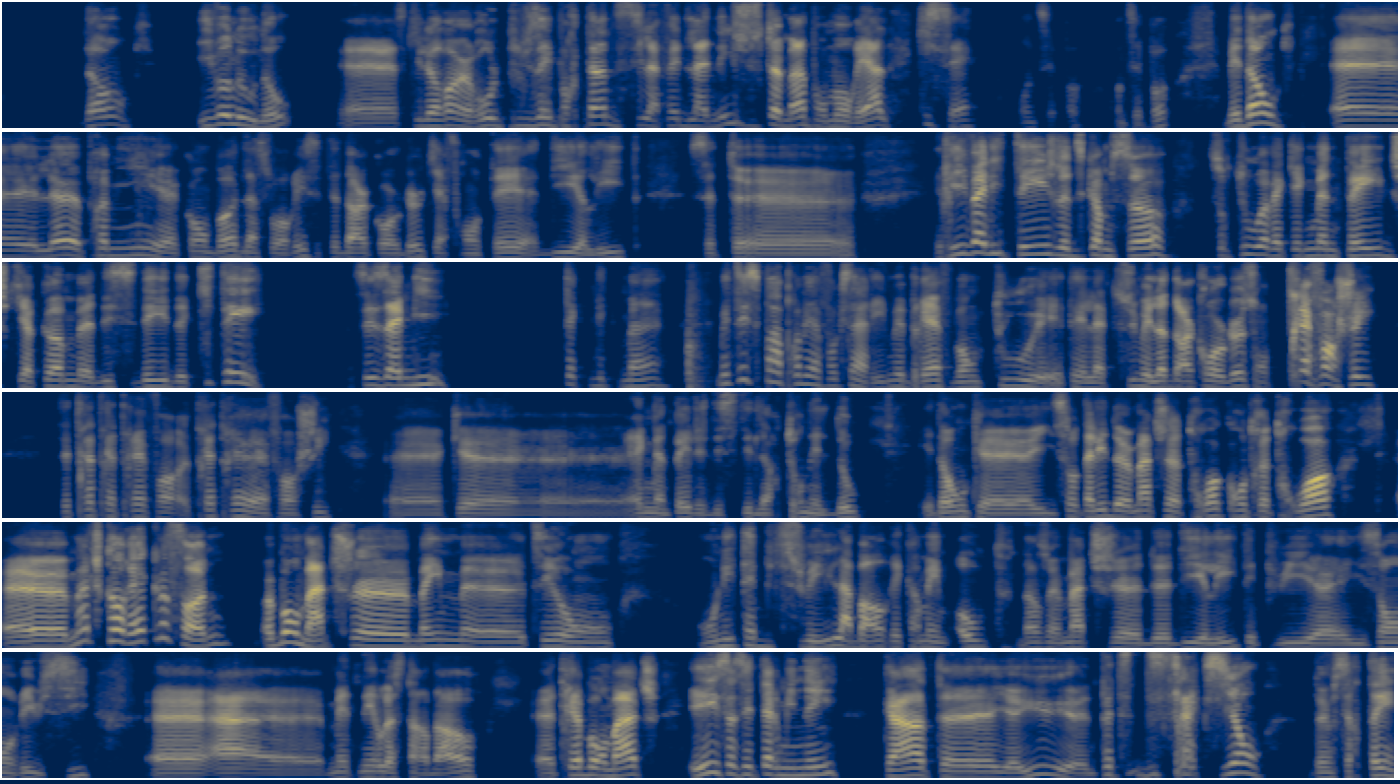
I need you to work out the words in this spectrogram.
donc Evil Uno. Est-ce qu'il aura un rôle plus important d'ici la fin de l'année, justement, pour Montréal? Qui sait? On ne sait pas. On ne sait pas. Mais donc, le premier combat de la soirée, c'était Dark Order qui affrontait The Elite cette rivalité, je le dis comme ça, surtout avec Eggman Page qui a comme décidé de quitter ses amis, techniquement. Mais tu sais, c'est pas la première fois que ça arrive. Mais bref, bon, tout était là-dessus. Mais là, Dark Order sont très fâchés. C'est très, très, très, très, très fâché que Eggman Page ait décidé de leur tourner le dos. Et donc, ils sont allés d'un match 3 contre 3. match correct, le fun. Un bon match. même, tu sais, on on est habitué. La barre est quand même haute dans un match de The Elite et puis ils ont réussi à maintenir le standard. très bon match. Et ça s'est terminé quand il y a eu une petite distraction d'un certain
